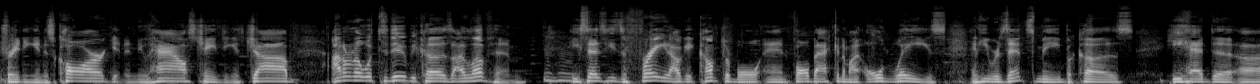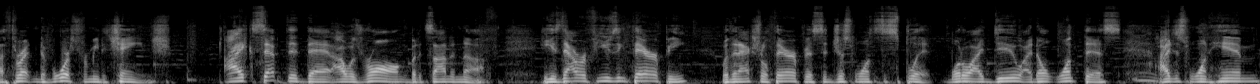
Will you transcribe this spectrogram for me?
Trading in his car, getting a new house, changing his job. I don't know what to do because I love him. He says he's afraid I'll get comfortable and fall back into my old ways, and he resents me because he had to uh, threaten divorce for me to change. I accepted that I was wrong, but it's not enough. He is now refusing therapy with an actual therapist and just wants to split. What do I do? I don't want this. Mm. I just want him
